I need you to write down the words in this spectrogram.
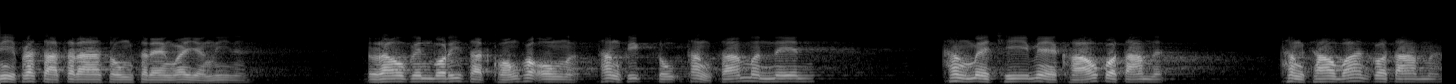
นี่พระศาสดาทรงแสดงไว้อย่างนี้นะ เราเป็นบริษัทของพระองค์ ทั้งภิกษุ ทั้งสามเณรทั้งแม่ชีแม่ขาวก็ตามเลยทั้งชาวบ้านก็ตามนะ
